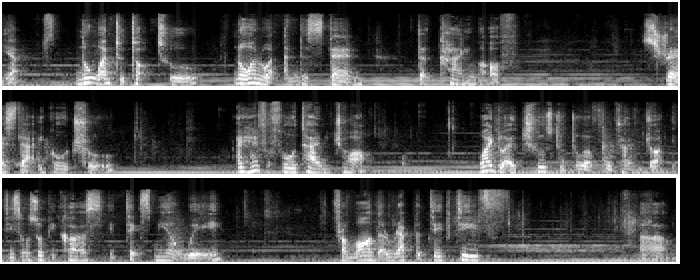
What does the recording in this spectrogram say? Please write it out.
Yeah, no one to talk to, no one will understand the kind of stress that I go through. I have a full-time job. Why do I choose to do a full-time job? It is also because it takes me away from all the repetitive um,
